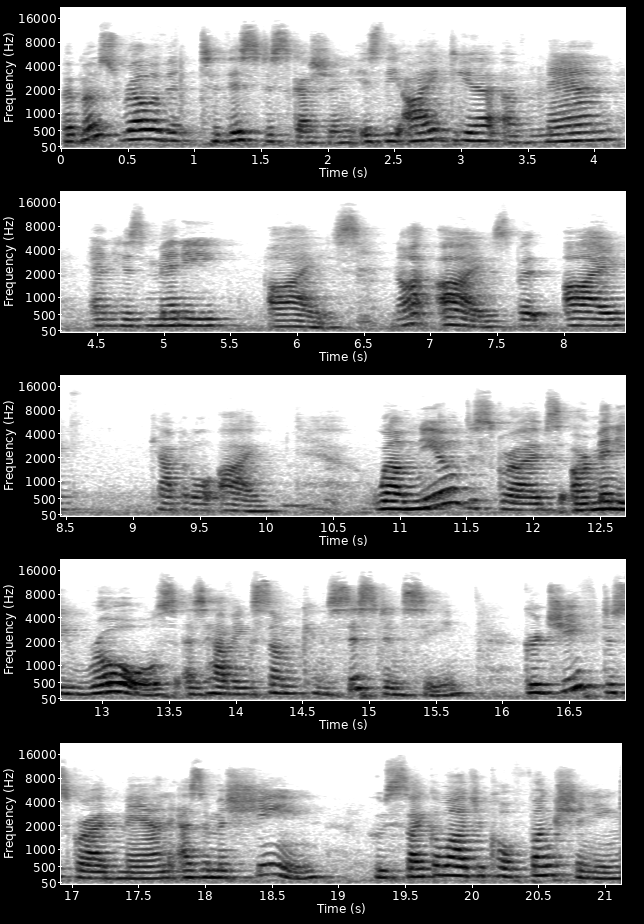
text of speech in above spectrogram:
but most relevant to this discussion is the idea of man and his many eyes. Not eyes, but I, capital I. While Neil describes our many roles as having some consistency, Gurdjieff described man as a machine whose psychological functioning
